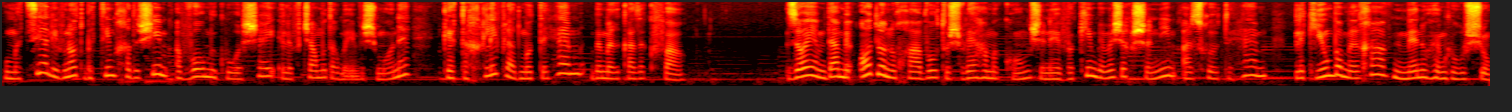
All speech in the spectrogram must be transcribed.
הוא מציע לבנות בתים חדשים עבור מגורשי 1948 כתחליף לאדמותיהם במרכז הכפר. זוהי עמדה מאוד לא נוחה עבור תושבי המקום שנאבקים במשך שנים על זכויותיהם לקיום במרחב ממנו הם גורשו.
